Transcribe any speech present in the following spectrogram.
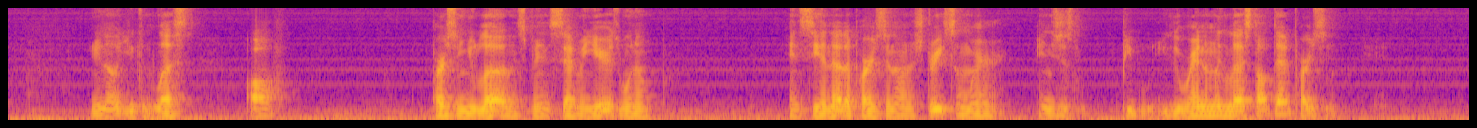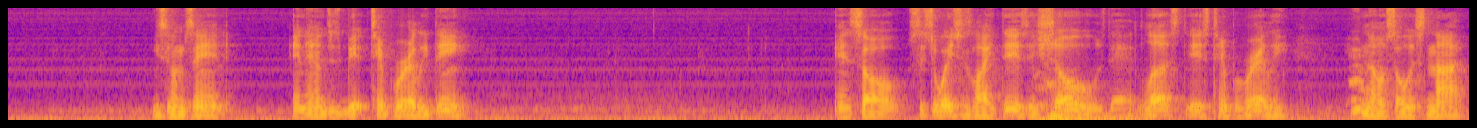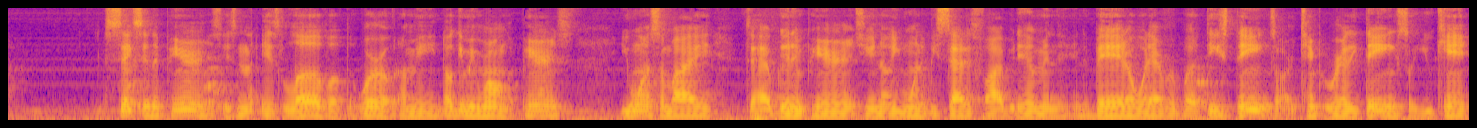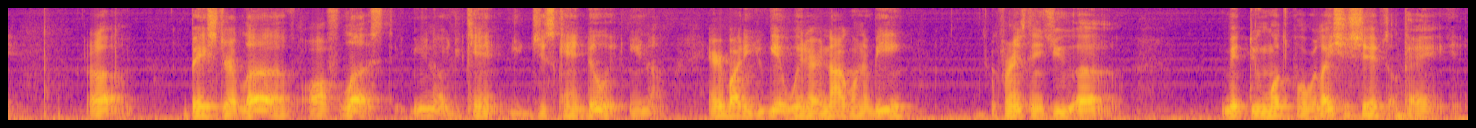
You know, you can lust off person you love and spend seven years with them and see another person on the street somewhere and just people you can randomly lust off that person. You see what I'm saying? And it'll just be a temporarily thing. And so situations like this, it shows that lust is temporarily, you know, so it's not sex and appearance is is love of the world. I mean, don't get me wrong, appearance, you want somebody to have good appearance, you know, you want to be satisfied with them in the, in the bed or whatever, but these things are temporarily things, so you can't uh, base your love off lust. You know, you can't, you just can't do it, you know everybody you get with are not going to be. For instance, you uh been through multiple relationships. Okay,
